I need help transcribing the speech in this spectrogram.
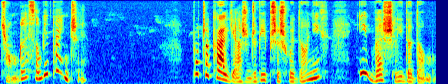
ciągle sobie tańczy. Poczekali, aż drzwi przyszły do nich i weszli do domu.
